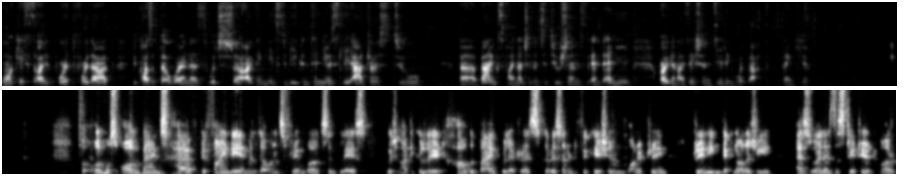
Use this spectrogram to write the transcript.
more cases are reported for that because of the awareness, which uh, I think needs to be continuously addressed to uh, banks, financial institutions, and any organization dealing with that. Thank you. So, almost all banks have defined AML governance frameworks in place which articulate how the bank will address risk identification, monitoring, training, technology, as well as the stated or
